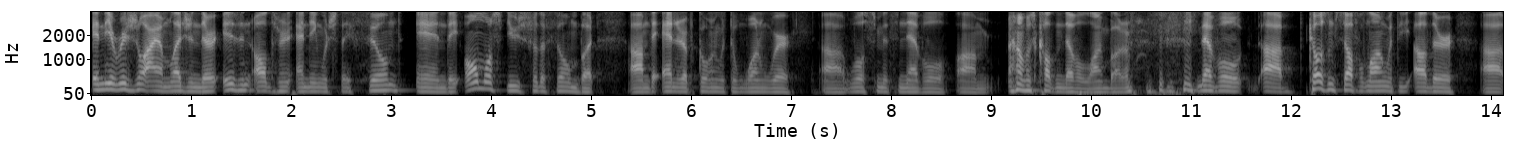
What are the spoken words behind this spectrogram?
in the original I Am Legend. There is an alternate ending which they filmed and they almost used for the film, but um, they ended up going with the one where uh, Will Smith's Neville, um, I almost called him Neville Longbottom. Neville uh, kills himself along with the other, uh,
